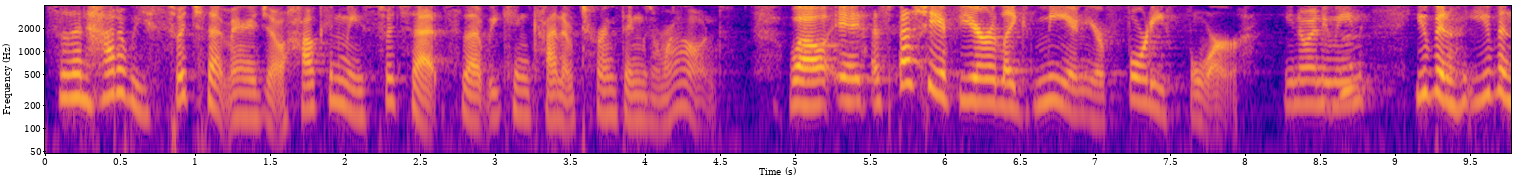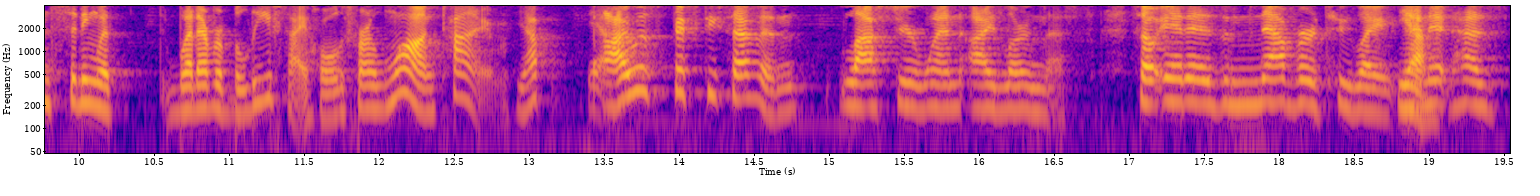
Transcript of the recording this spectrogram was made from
So then how do we switch that, Mary Jo? How can we switch that so that we can kind of turn things around? Well, it especially if you're like me and you're 44. You know what Mm-hmm. I mean? You've been you've been sitting with whatever beliefs I hold for a long time. Yep. Yeah. I was 57 last year when I learned this. So it is never too late. Yeah. And it has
